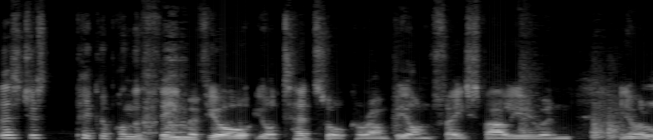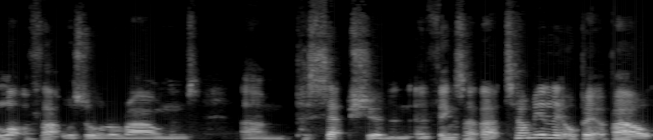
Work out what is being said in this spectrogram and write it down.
let's just pick up on the theme of your your TED talk around beyond face value, and you know, a lot of that was all around um, perception and, and things like that. Tell me a little bit about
